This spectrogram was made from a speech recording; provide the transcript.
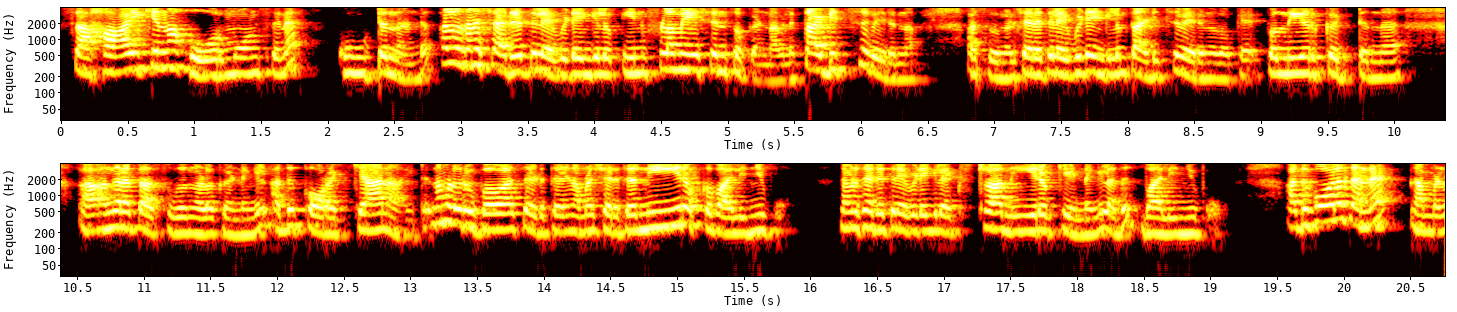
സഹായിക്കുന്ന ഹോർമോൺസിനെ കൂട്ടുന്നുണ്ട്. അതുപോലെ തന്നെ ശരീരത്തിൽ എവിടെയെങ്കിലും ഇൻഫ്ലമേഷൻസ് ഒക്കെ ഉണ്ടാവില്ല? തടിച്ച് വരുന്ന അസുഖങ്ങൾ ശരീരത്തിൽ എവിടെയെങ്കിലും തടിച്ച് വരുന്നതൊക്കെ ഇപ്പൊ നീർക്കെട്ടുന്ന അങ്ങനത്തെ അസുഖങ്ങളൊക്കെ ഉണ്ടെങ്കിൽ അത് കുറയ്ക്കാനായിട്ട് നമ്മളൊരു ഉപവാസം എടുത്തു കഴിഞ്ഞാൽ നമ്മുടെ ശരീരത്തിൽ നീരൊക്കെ വലിഞ്ഞു പോകും. നമ്മുടെ ശരീരത്തിൽ എവിടെയെങ്കിലും എക്സ്ട്രാ നീരൊക്കെ ഉണ്ടെങ്കിൽ അത് വലിഞ്ഞു പോകും. അതുപോലെ തന്നെ നമ്മൾ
